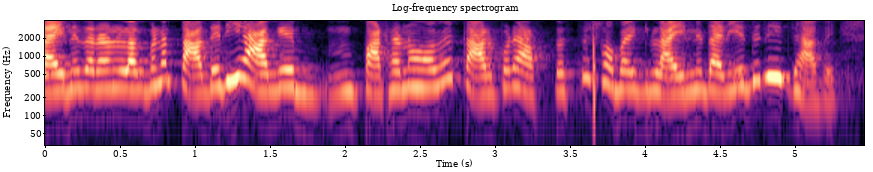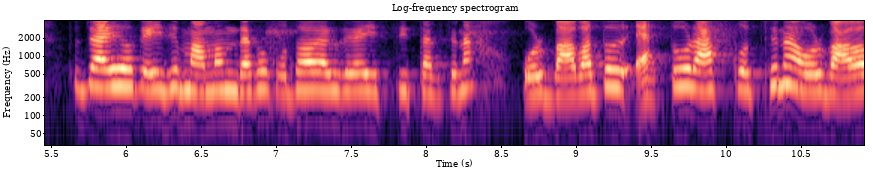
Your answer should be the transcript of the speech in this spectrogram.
লাইনে দাঁড়ানো লাগবে না। তাদেরই আগে পাঠানো হবে। তারপরে আস্তে আস্তে সবাই লাইনে দাঁড়িয়ে দাঁড়িয়ে যাবে। তো যাই হোক, এই যে মামাম, দেখো কোথাও এক জায়গায় স্থির থাকছে না। ওর বাবা তো এত রাগ করছে না। ওর বাবা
